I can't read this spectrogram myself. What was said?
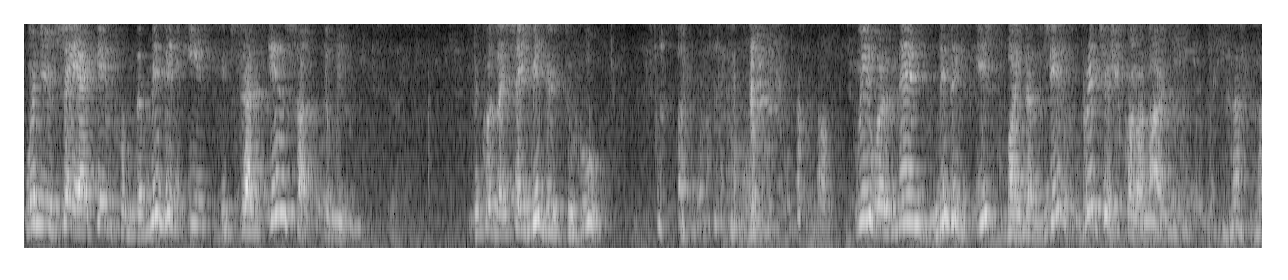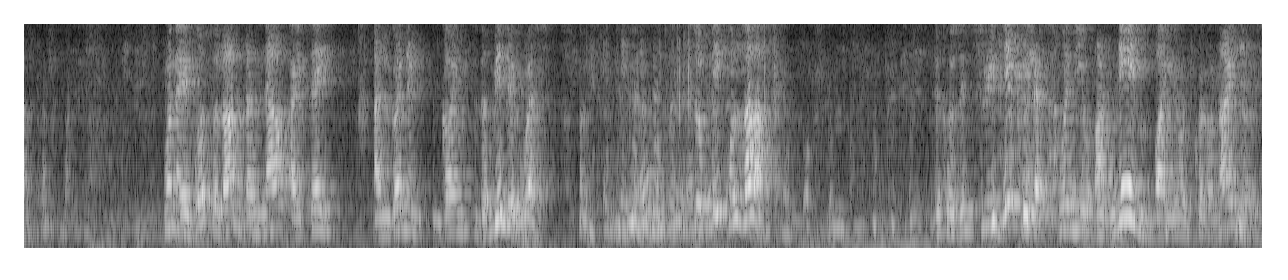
When you say I came from the Middle East, it's an insult to me. Because I say middle to who? We were named Middle East by the British colonizers. When I go to London now, I say I'm going, going to the Middle West. so people laugh. Because it's ridiculous when you are named by your colonizers.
